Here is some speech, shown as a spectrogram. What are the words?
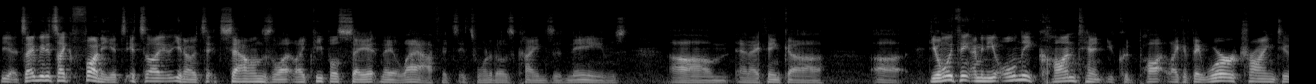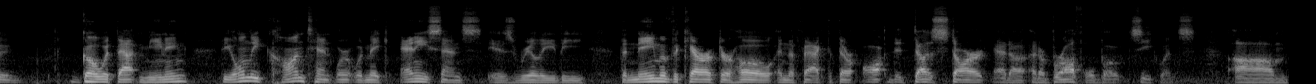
Yeah, it's. I mean, it's like funny. It's it's like you know, it's, it sounds like like people say it and they laugh. It's it's one of those kinds of names, um, and I think uh, uh, the only thing. I mean, the only content you could pot like if they were trying to go with that meaning, the only content where it would make any sense is really the the name of the character Ho and the fact that there are it does start at a at a brothel boat sequence. Um,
